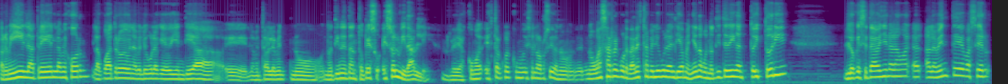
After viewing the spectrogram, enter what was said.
Para mí la 3 es la mejor, la 4 es una película que hoy en día eh, lamentablemente no, no tiene tanto peso, es olvidable, en realidad, es, como, es tal cual como dice la Rocío, no, no vas a recordar esta película el día de mañana cuando a ti te digan Toy Story, lo que se te va a venir a la, a- a la mente va a ser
